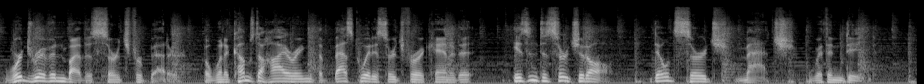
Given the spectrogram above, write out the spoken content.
We're driven by the search for better. But when it comes to hiring, the best way to search for a candidate isn't to search at all. Don't search match with Indeed.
